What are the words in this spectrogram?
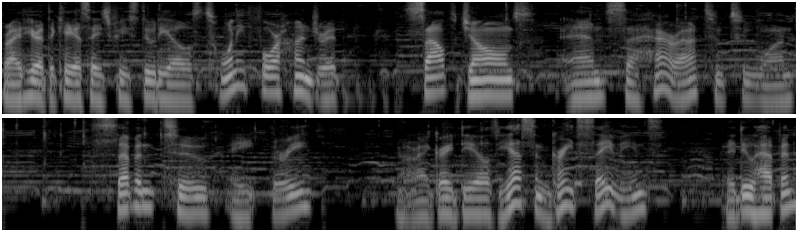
right here at the KSHP Studios, 2400 South Jones and Sahara, 221 7283. All right, great deals. Yes, and great savings. They do happen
